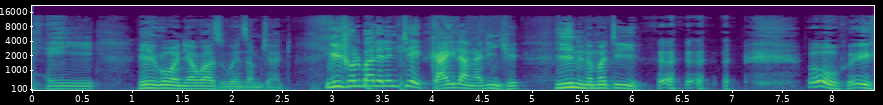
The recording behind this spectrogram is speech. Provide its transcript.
hey ngoba niyakwazi ukwenza mjado. Ngisho libalele lithe gayila ngalinje yini namatiye? Oh hey.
